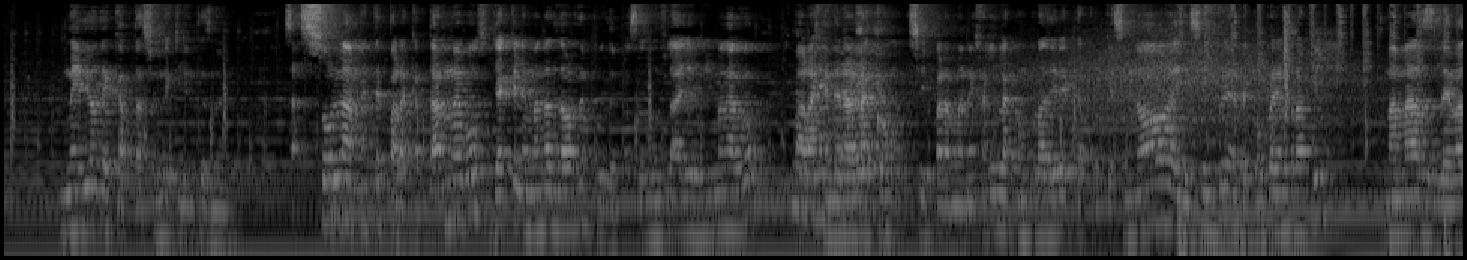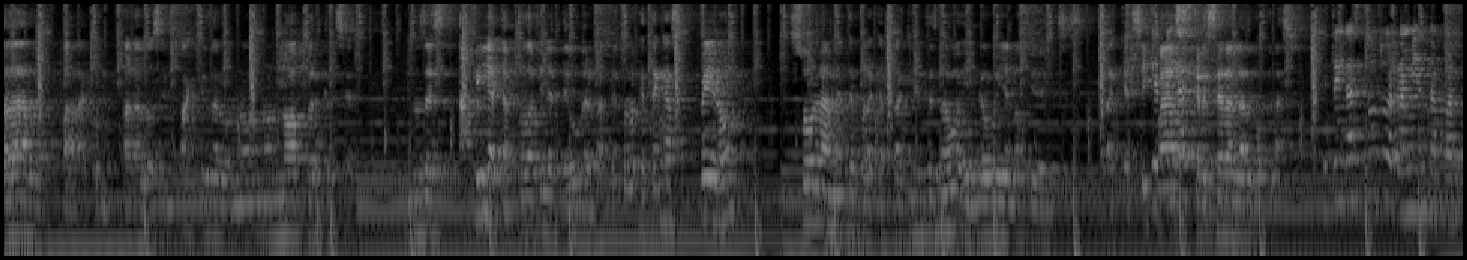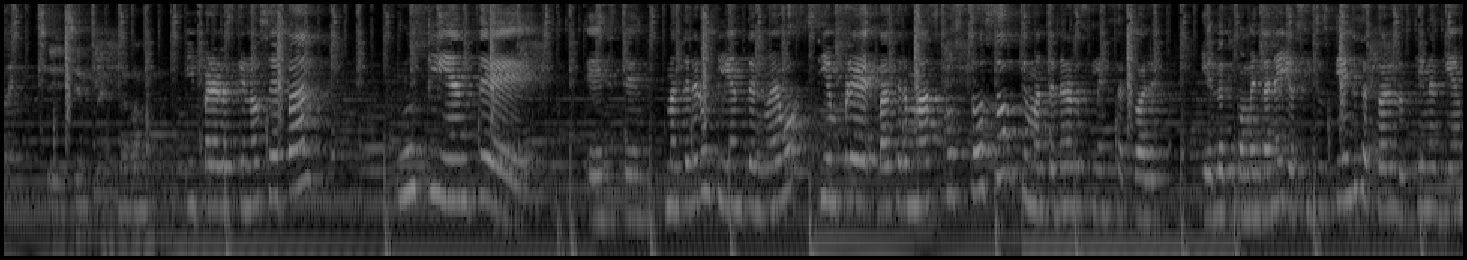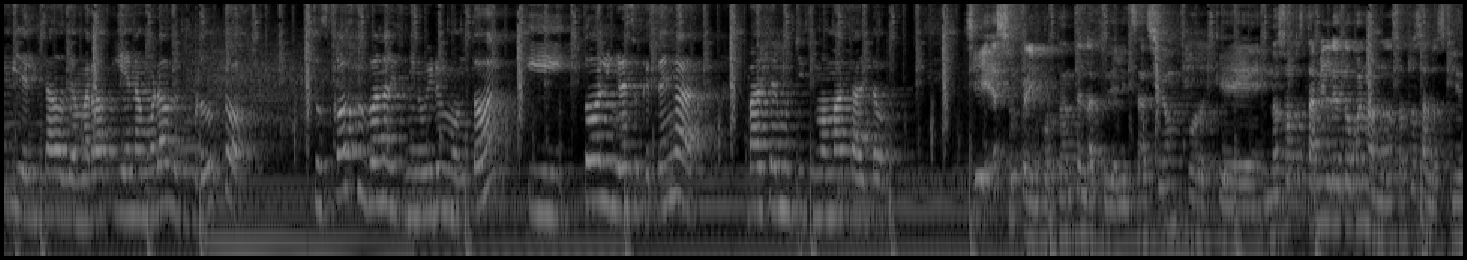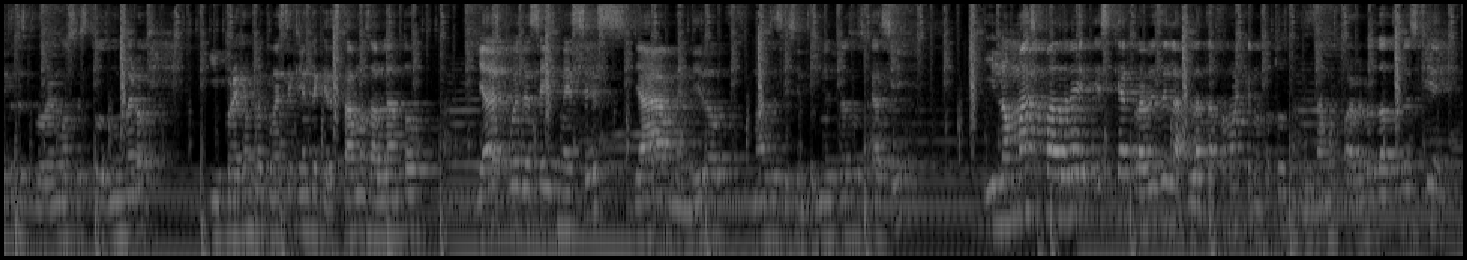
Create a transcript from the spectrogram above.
medio de captación de clientes nuevos. O sea, solamente para captar nuevos, ya que le mandas la orden, pues le pasas un flyer, un algo, para generar la sí, para manejar la compra directa, porque si no, y siempre recompra en rápido, nada más le va a dar para, para los empaques, algo, no, no, no va a poder crecer. Entonces, afíliate a todo, afíliate a Uber, a todo lo que tengas, pero solamente para captar clientes nuevos y luego ya lo fidelices, para que así puedas crecer a largo plazo. Que tengas tú tu herramienta aparte. Sí, siempre, la herramienta. Y para los que no sepan, un cliente este, mantener un cliente nuevo siempre va a ser más costoso que mantener a los clientes actuales. Y es lo que comentan ellos, si tus clientes actuales los tienes bien fidelizados y amarrados y enamorados de tu producto, tus costos van a disminuir un montón y todo el ingreso que tengas va a ser muchísimo más alto. Sí, es súper importante la fidelización porque nosotros también les lo bueno, nosotros a los clientes les probemos estos números y por ejemplo con este cliente que estábamos hablando, ya después de seis meses ya ha vendido más de 600 mil pesos casi y lo más padre es que a través de la plataforma que nosotros les damos para ver los datos es que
